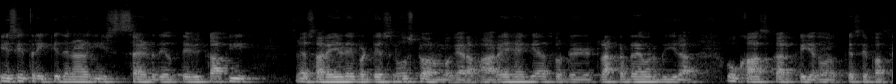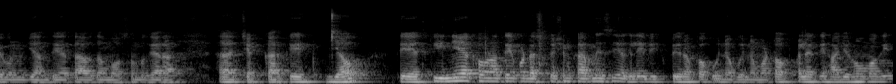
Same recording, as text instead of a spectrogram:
ਇਸੇ ਤਰੀਕੇ ਦੇ ਨਾਲ ਈਸਟ ਸਾਈਡ ਦੇ ਉੱਤੇ ਵੀ ਕਾਫੀ ਸਾਰੇ ਜਿਹੜੇ ਵੱਡੇ ਸਨੋ ਸਟਾਰਮ ਵਗੈਰਾ ਆ ਰਹੇ ਹੈਗੇ ਆ, ਤੁਹਾਡੇ ਜਿਹੜੇ ਟਰੱਕ ਡਰਾਈਵਰ ਵੀਰ ਆ, ਉਹ ਖਾਸ ਕਰਕੇ ਜਦੋਂ ਕਿਸੇ ਪਾਸੇ ਵੱਲ ਨੂੰ ਜਾਂਦੇ ਆ ਤਾਂ ਆਪਦਾ ਮੌਸਮ ਵਗੈਰਾ ਚੈੱਕ ਕਰਕੇ ਜਾਓ। ਤੇ ਇੰਨੀਆਂ ਖਬਰਾਂ ਤੇ ਆਪਾਂ ਡਿਸਕਸ਼ਨ ਕਰਨੀ ਸੀ, ਅਗਲੇ ਵੀਕ ਫਿਰ ਆਪਾਂ ਕੋਈ ਨਾ ਕੋਈ ਨਵਾਂ ਟੌਪਿਕ ਲੈ ਕੇ ਹਾਜ਼ਰ ਹੋਵਾਂਗੇ।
